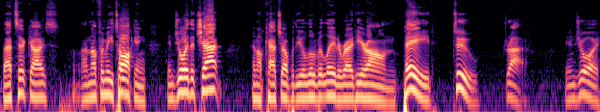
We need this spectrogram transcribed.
that's it, guys. Enough of me talking. Enjoy the chat and I'll catch up with you a little bit later right here on Paid to Drive. Enjoy.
